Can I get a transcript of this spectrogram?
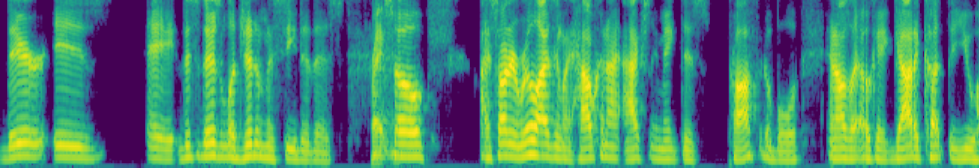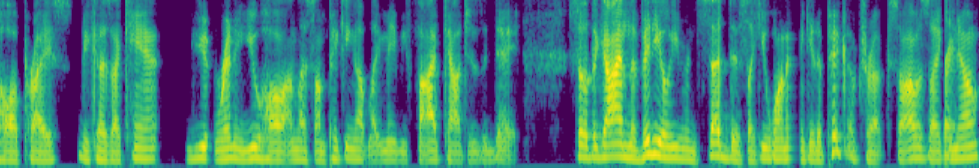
there is a this there's legitimacy to this. Right. So I started realizing like how can I actually make this profitable? And I was like, okay, gotta cut the U-Haul price because I can't rent a U-Haul unless I'm picking up like maybe five couches a day. So the guy in the video even said this, like you want to get a pickup truck. So I was like, Right. you know,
